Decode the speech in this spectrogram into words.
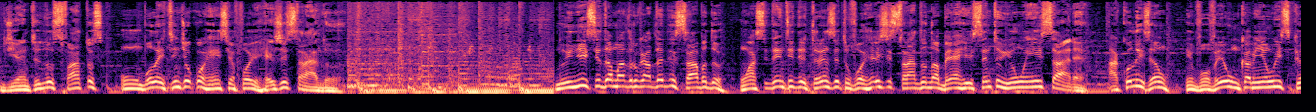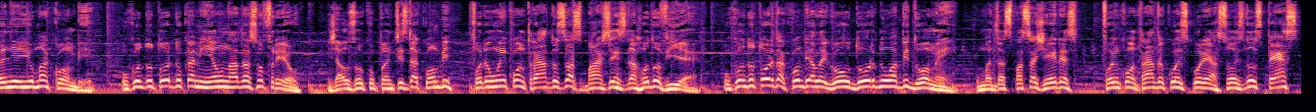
Diante dos fatos, um boletim de ocorrência foi registrado. No início da madrugada de sábado, um acidente de trânsito foi registrado na BR-101 em Içara. A colisão envolveu um caminhão Scania e uma Kombi. O condutor do caminhão nada sofreu. Já os ocupantes da Kombi foram encontrados às margens da rodovia. O condutor da Kombi alegou dor no abdômen. Uma das passageiras foi encontrada com escoriações nos pés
